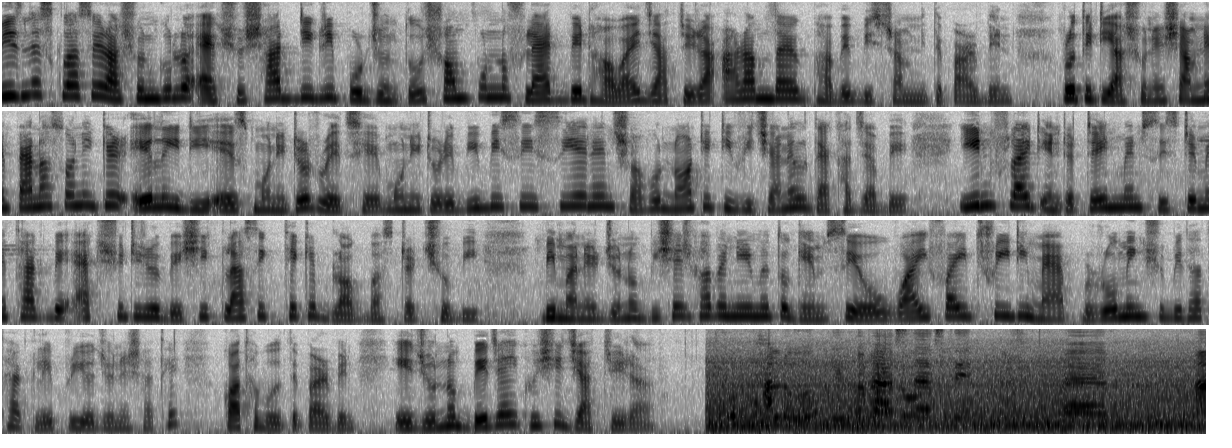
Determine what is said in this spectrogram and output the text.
বিজনেস ক্লাসের আসনগুলো একশো ষাট ডিগ্রি পর্যন্ত সম্পূর্ণ ফ্ল্যাট বেড হওয়ায় যাত্রীরা আরামদায়কভাবে বিশ্রাম নিতে পারবেন। প্রতিটি আসনের সামনে প্যানাসনিকের এলইডি এস মনিটর রয়েছে। মনিটরে বিবিসি সিএনএন সহ নটি টিভি চ্যানেল দেখা যাবে। ইন ফ্লাইট এন্টারটেইনমেন্ট সিস্টেমে থাকবে একশোটিরও বেশি ক্লাসিক থেকে ব্লকবাস্টার ছবি। বিমানের জন্য বিশেষভাবে নির্মিত গেমসেও wifi three D map roaming সুবিধা থাকলে প্রিয়জনের সাথে কথা বলতে পারবেন। এজন্য বেজায় খুশি যাত্রীরা। খুব ভালো। এরপরে আস্তে আস্তে আহ,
